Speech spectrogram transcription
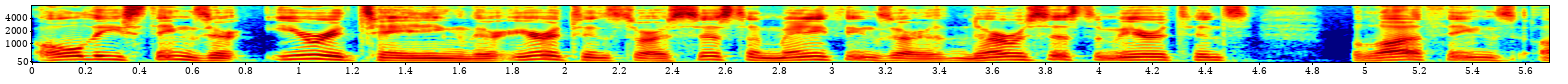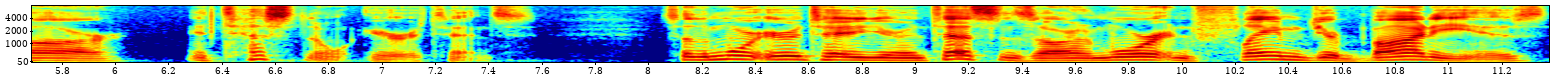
all these things are irritating. They're irritants to our system. Many things are nervous system irritants. A lot of things are intestinal irritants. So the more irritated your intestines are, the more inflamed your body is,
